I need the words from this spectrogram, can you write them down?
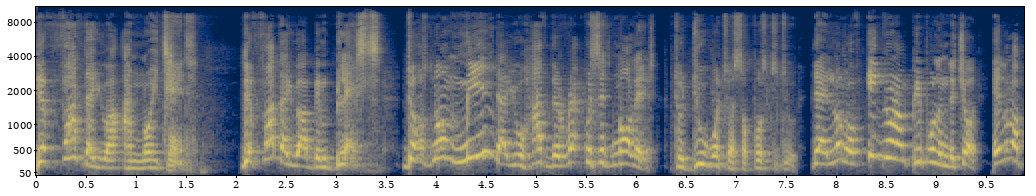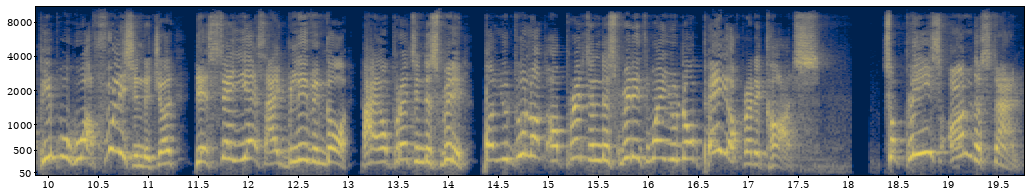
The fact that you are anointed, the fact that you have been blessed, does not mean that you have the requisite knowledge to do what you're supposed to do. There are a lot of ignorant people in the church, a lot of people who are foolish in the church. They say, Yes, I believe in God, I operate in the spirit, but you do not operate in the spirit when you don't pay your credit cards. So please understand.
